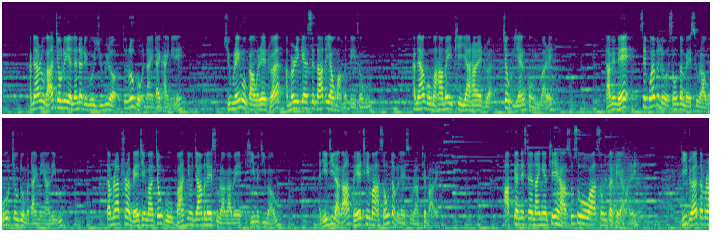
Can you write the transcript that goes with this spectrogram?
။ခမားတို့ကကျုပ်တို့ရဲ့လက်နက်တွေကိုယူပြီးတော့သူတို့ကိုအနိုင်တိုက်ခိုက်နေတယ်။ယူကရိန်းကိုကာဝယ်တဲ့အတွက်အမေရိကန်စစ်သားတယောက်မှမသေးဆုံးဘူး။ခမားကိုမဟာမိတ်အဖြစ်ရထားတဲ့အတွက်ကျုပ်အရန်ကုန်ယူပါတယ်။ဒါပေမဲ့စစ်ပွဲဘယ်လိုအဆုံးသတ်မယ်ဆိုတာကိုကျုပ်တို့မတိုင်ပင်ရသေးဘူး။သမ္မတထရန့်ဘယ်အချိန်မှာကျုပ်ကိုဘာညွှန်ကြားမလဲဆိုတာကပဲအရေးမကြီးပါဘူး။အရေးကြီးတာကဘယ်အချိန်မှာအဆုံးသတ်မလဲဆိုတာဖြစ်ပါတယ်။ အာဖဂန်နစ္စတန်နိုင်ငံဖြစ်ဟာဆိုးဆိုးဝါးဝါအဆုံးသတ်ခဲ့ရပါတယ်။ဒီအတွက်သမ္မတ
